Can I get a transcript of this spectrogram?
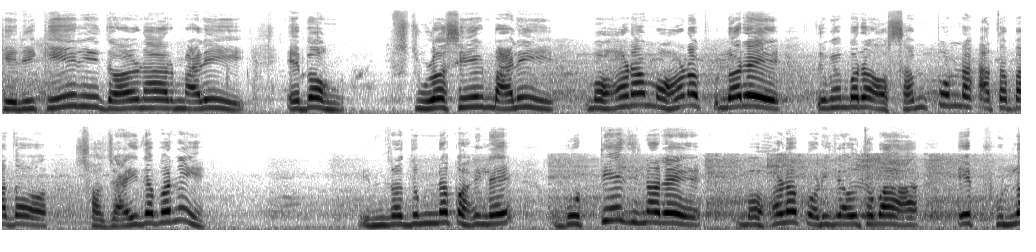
केकिरि दा एुलसी माली महण मह फुलले तर असम्पूर्ण हातपाद सजाइदेबि ଇନ୍ଦ୍ରଦୁମ୍ନ କହିଲେ ଗୋଟିଏ ଦିନରେ ମହଳ ପଡ଼ିଯାଉଥିବା ଏ ଫୁଲ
